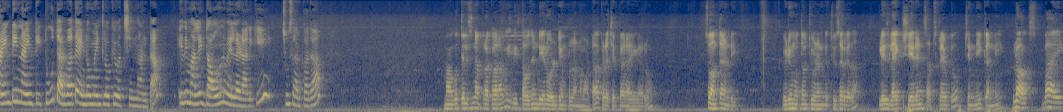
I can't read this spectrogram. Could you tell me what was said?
నైన్టీన్ నైంటీ టూ తర్వాత ఎండోమెంట్లోకి వచ్చిందంట. ఇది మళ్ళీ డౌన్ వెళ్ళడానికి చూసారు కదా. మాకు తెలిసిన ప్రకారం ఇది థౌజండ్ ఇయర్ ఓల్డ్ టెంపుల్ అన్నమాట అక్కడ చెప్పారు అయ్య గారు. సో అంతే అండి. వీడియో మొత్తం చూడండి చూసారు కదా. Please like share and subscribe to Chinni Kanni blogs. బాయ్.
